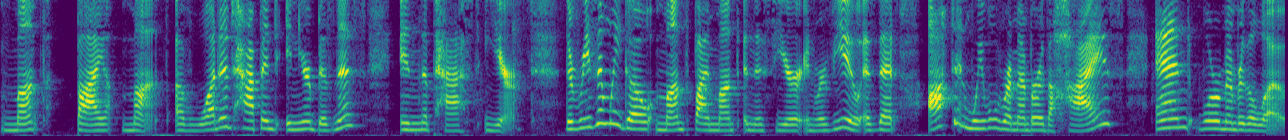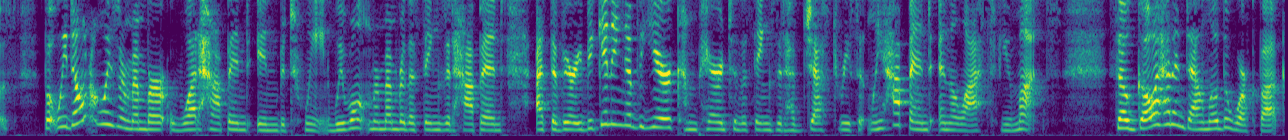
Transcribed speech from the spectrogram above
month by month of what had happened in your business in the past year. The reason we go month by month in this year in review is that often we will remember the highs and we'll remember the lows, but we don't always remember what happened in between. We won't remember the things that happened at the very beginning of the year compared to the things that have just recently happened in the last few months. So go ahead and download the workbook.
